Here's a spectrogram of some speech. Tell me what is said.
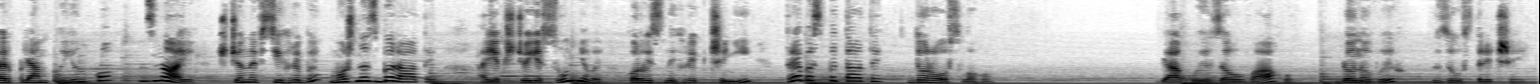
Тепер плямко Юнко знає, що не всі гриби можна збирати, а якщо є сумніви, корисний гриб чи ні, треба спитати дорослого. Дякую за увагу. До нових зустрічей!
